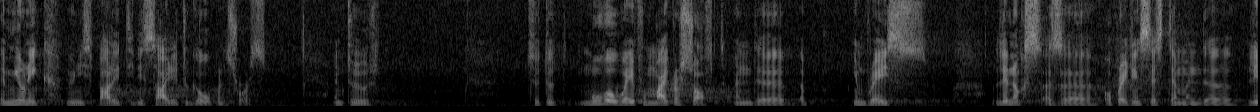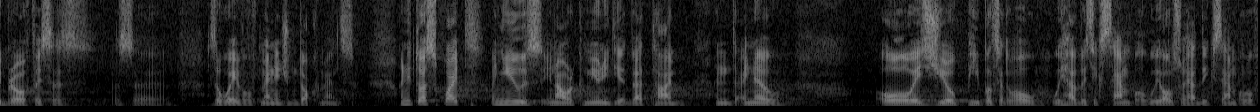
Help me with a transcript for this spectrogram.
the Munich municipality decided to go open source and to, to, to move away from Microsoft and uh, embrace Linux as an operating system and uh, LibreOffice as, as, a, as a way of managing documents. And it was quite a news in our community at that time. And I know OSGeo people said, oh, we have this example. We also had the example of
